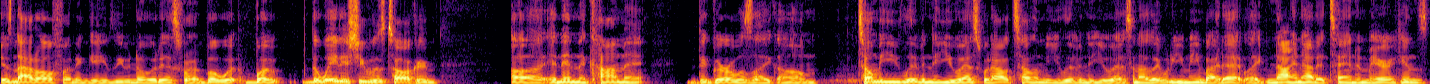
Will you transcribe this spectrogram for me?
it's not all fun and games, even though it is fun. But what, but the way that she was talking, uh, and in the comment, the girl was like, um, "Tell me you live in the U.S. without telling me you live in the U.S." And I was like, "What do you mean by that?" Like nine out of ten Americans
